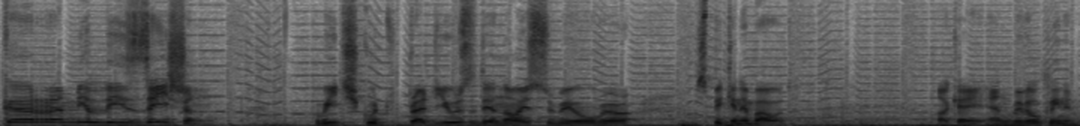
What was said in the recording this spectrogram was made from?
caramelization, which could produce the noise we were speaking about. Okay, and we will clean it.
